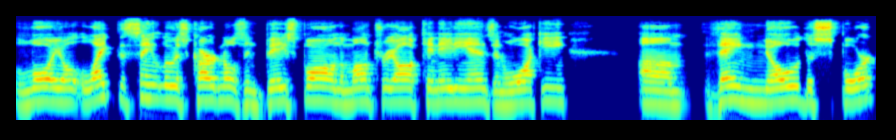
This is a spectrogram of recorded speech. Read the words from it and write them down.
loyal, like the St. Louis Cardinals in baseball and the Montreal Canadiens in hockey. Um, they know the sport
